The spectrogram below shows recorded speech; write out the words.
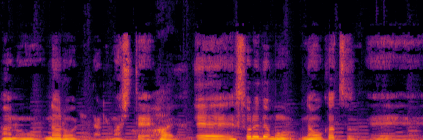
あの、ナローになりまして、はい。で、それでも、なおかつ、えーと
